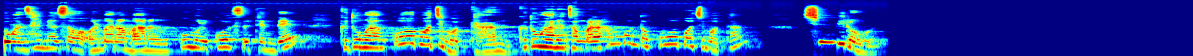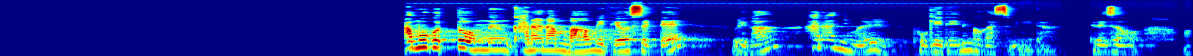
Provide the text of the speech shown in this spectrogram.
그동안 살면서 얼마나 많은 꿈을 꾸었을 텐데 그동안 꾸어보지 못한 그동안은 정말 한 번도 꾸어보지 못한 신비로운 아무것도 없는 가난한 마음이 되었을 때 우리가 하나님을 보게 되는 것 같습니다. 그래서 어,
